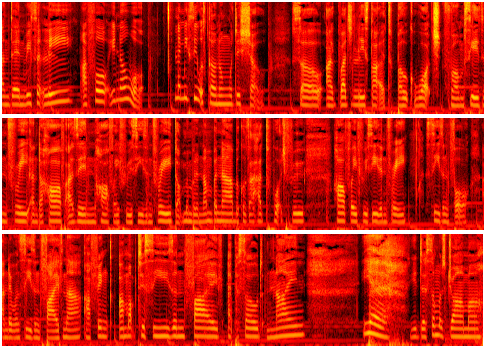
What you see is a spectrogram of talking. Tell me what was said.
And then recently, I thought, you know what? Let me see what's going on with this show. So I gradually started to bulk watch from season three and a half, as in halfway through season three. Don't remember the number now because I had to watch through halfway through season three, season four, and they're on season five now. I think I'm up to season five, episode nine. Yeah, you, there's so much drama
